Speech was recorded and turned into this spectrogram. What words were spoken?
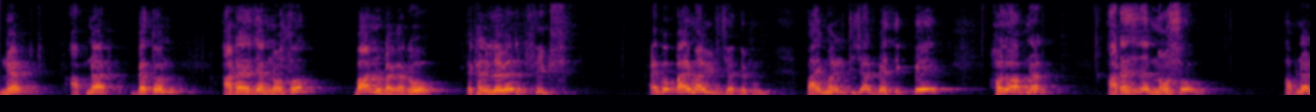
নেট আপনার বেতন আট হাজার নশো বাহান্ন টাকা, রো, এখানে লেভেল সিক্স এরপর প্রাইমারি টিচার দেখুন প্রাইমারি টিচার বেসিক পে হলো আপনার আঠাশ হাজার নশো, আপনার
